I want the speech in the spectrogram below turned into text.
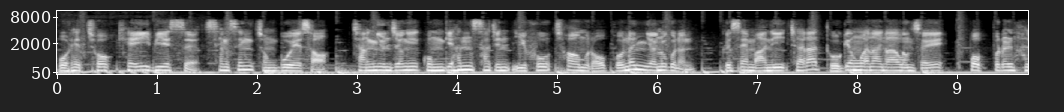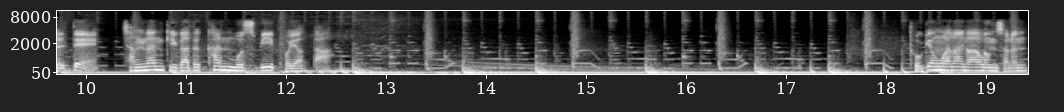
올해 초 KBS 생생정보에서 장윤정이 공개한 사진 이후 처음으로 보는 연우군은 그새 많이 자라 도경완 아나운서의 뽀뽀를 할 때 장난기 가득한 모습이 보였다. 도경완 아나운서는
